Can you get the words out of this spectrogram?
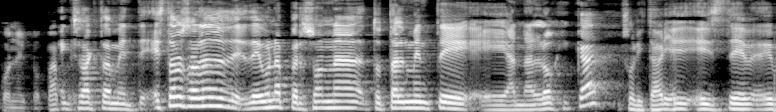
con el papá. pues. Exactamente. Estamos hablando de, de una persona totalmente eh, analógica. Solitaria. Eh, Este, eh,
